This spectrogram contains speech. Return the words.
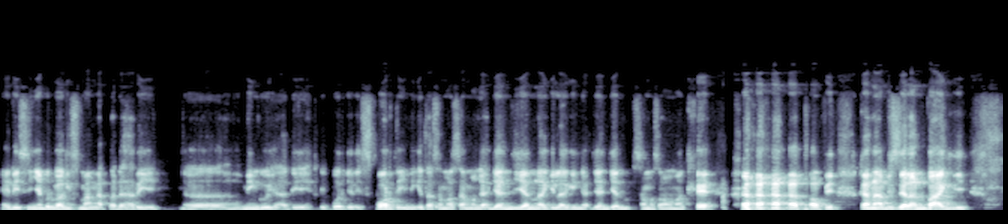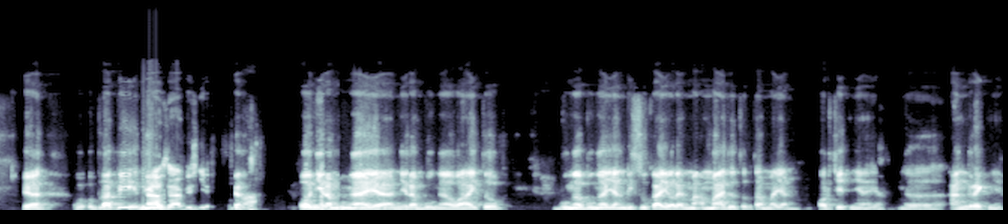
Edisinya berbagi semangat pada hari uh, Minggu ya di libur. Jadi sport ini kita sama-sama nggak janjian lagi-lagi nggak janjian sama-sama pakai topi karena habis jalan pagi. Ya, tapi di, nah, habis. Oh nyiram bunga ya, nyiram bunga. Wah itu bunga-bunga yang disukai oleh emak-emak itu terutama yang orchidnya ya, eh, anggreknya.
